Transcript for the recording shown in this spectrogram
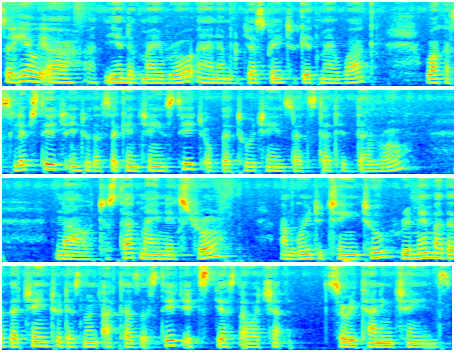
So here we are at the end of my row and I'm just going to get my work, work a slip stitch into the second chain stitch of the two chains that started the row. Now to start my next row, I'm going to chain two. Remember that the chain two does not act as a stitch, it's just our sorry turning chains.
